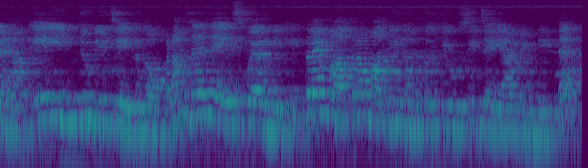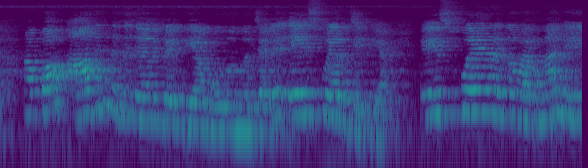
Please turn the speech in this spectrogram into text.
വേണം. എ ഇന്റു ബി ചെയ്ത് നോക്കണം. ദെൻ എ സ്ക്വയർ ബി ഇത്രയും മാത്രം മതി നമുക്ക് ക്യൂ സി ചെയ്യാൻ വേണ്ടിയിട്ട്. അപ്പോൾ ആദ്യം തന്നെ ഞാനിപ്പോൾ എന്ത് ചെയ്യാൻ പോകുന്നു വെച്ചാൽ എ സ്ക്വയർ ചെക്ക് ചെയ്യാം. എ സ്ക്വയർ എന്ന് പറഞ്ഞാൽ എ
